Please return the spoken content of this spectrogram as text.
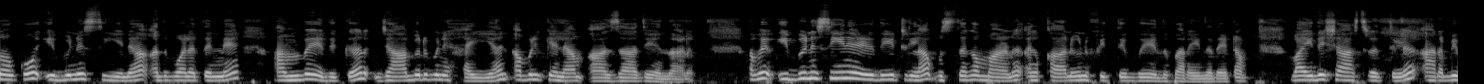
നോക്കൂ. ഇബിന് സീന അതുപോലെ തന്നെ Ambedkar Jabir bin Hayyan Abul Kalam Azad എന്നാണ്. അപ്പോൾ ഇബിനുസീൻ എഴുതിയിട്ടുള്ള പുസ്തകമാണ് അൽ ഖാനൂൻ ഫിത്തിബ് എന്ന് പറയുന്നത് കേട്ടോ. വൈദ്യശാസ്ത്രത്തിൽ അറബി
